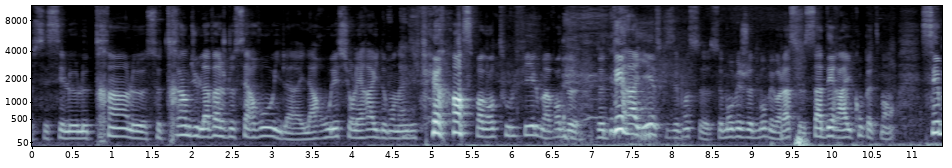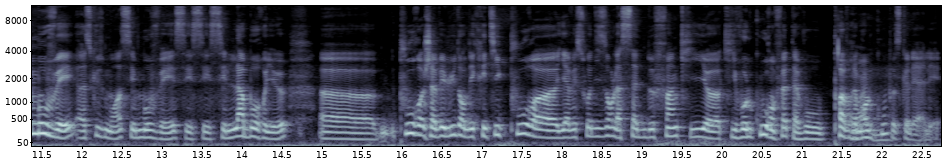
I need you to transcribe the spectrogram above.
c'est le, le train le, ce train du lavage de cerveau il a, il a roulé sur les rails de mon indifférence pendant tout le film avant de, de dérailler. Excusez-moi ce, ce mauvais jeu de mots mais voilà ce- ça déraille complètement. C'est mauvais excuse-moi c'est mauvais c'est- laborieux. Euh, pour j'avais lu dans des critiques pour euh, il y avait soi-disant la scène de fin qui, euh, qui vaut le coup en fait elle vaut pas vraiment Ouais. le coup parce qu'elle est, elle est,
